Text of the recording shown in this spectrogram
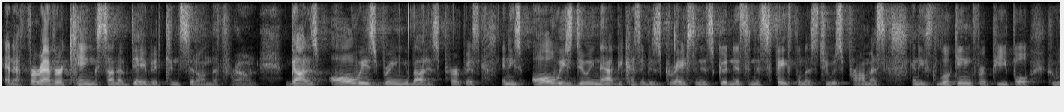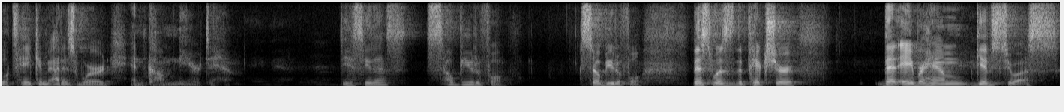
and a forever king, son of David, can sit on the throne. God is always bringing about his purpose, and he's always doing that because of his grace and his goodness and his faithfulness to his promise. And he's looking for people who will take him at his word and come near to him. Do you see this? So beautiful. So beautiful. This was the picture that Abraham gives to us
